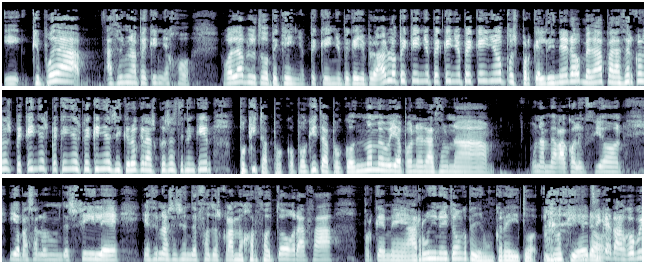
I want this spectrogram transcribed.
y que pueda hacer una pequeña, jo, igual hablo todo pequeño, pequeño, pequeño, pero hablo pequeño, pequeño, pequeño, pues porque el dinero me da para hacer cosas pequeñas, pequeñas, pequeñas y creo que las cosas tienen que ir poquito a poco, poquito a poco. No me voy a poner a hacer una, una mega colección y a pasarlo en un desfile y hacer una sesión de fotos con la mejor fotógrafa porque me arruino y tengo que pedir un crédito y no quiero. Chica, tampoco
